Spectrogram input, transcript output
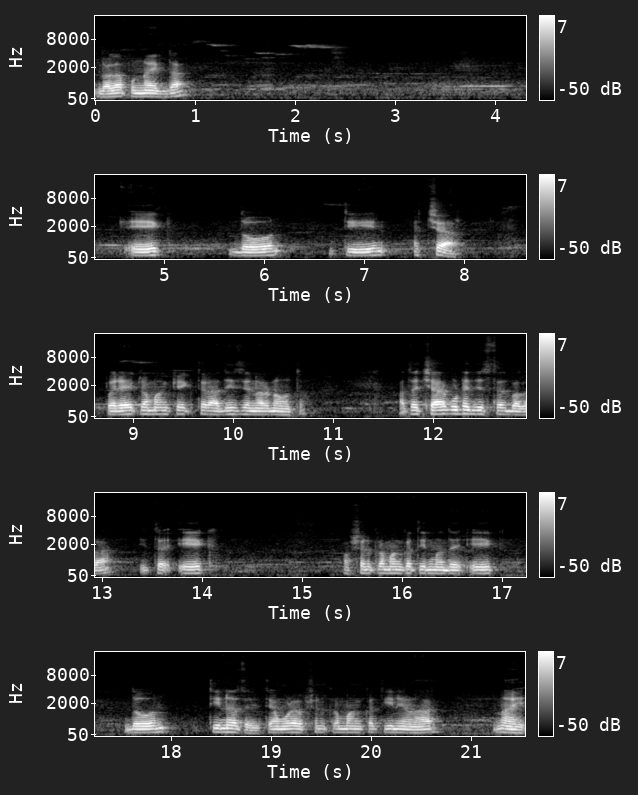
बघा पुन्हा एकदा. एक दोन तीन चार पर्याय क्रमांक एक तर आधीच येणार नव्हतं. आता चार कुठे दिसतात बघा. इथं एक ऑप्शन क्रमांक तीनमध्ये एक दोन तीनच आहे. त्यामुळे ऑप्शन क्रमांक तीन येणार नाहीत.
